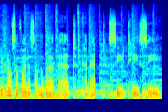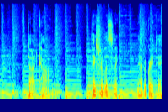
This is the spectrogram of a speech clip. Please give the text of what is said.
You can also find us on the web at connectctc.com. Thanks for listening. Have a great day.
